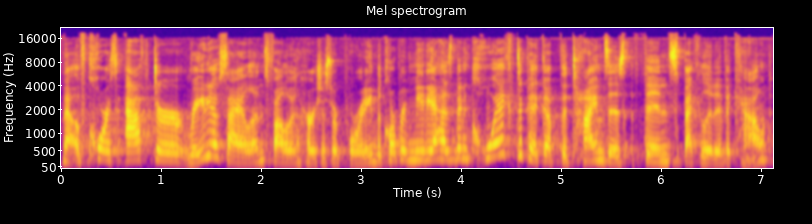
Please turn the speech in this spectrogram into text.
Now, of course, after radio silence following Hersh's reporting, the corporate media has been quick to pick up the Times' thin speculative account.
